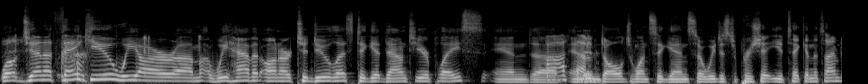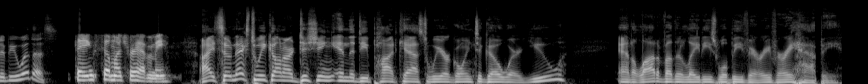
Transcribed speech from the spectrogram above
well, Jenna, thank you. We are um, we have it on our to do list to get down to your place and uh, awesome. and indulge once again. So we just appreciate you taking the time to be with us. Thanks so much for having me. All right. So next week on our Dishing in the D podcast, we are going to go where you and a lot of other ladies will be very very happy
